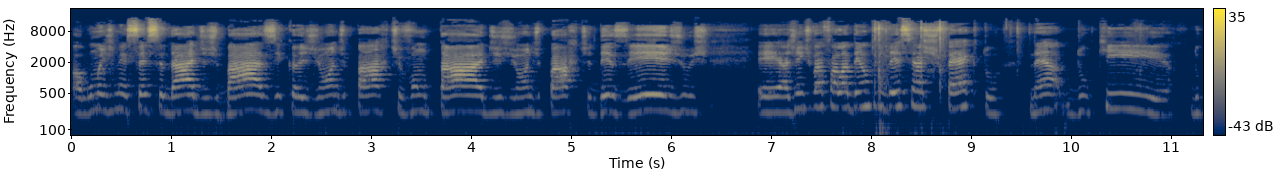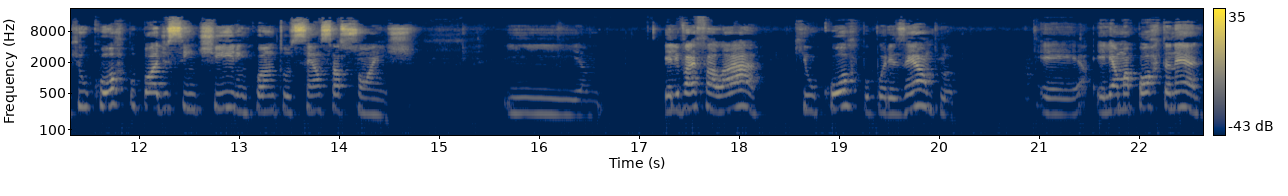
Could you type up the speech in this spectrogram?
algumas necessidades básicas, de onde parte vontades, de onde parte desejos. É, a gente vai falar dentro desse aspecto né, do, que, do que o corpo pode sentir enquanto sensações. E ele vai falar que o corpo, por exemplo, é, ele é uma porta né,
